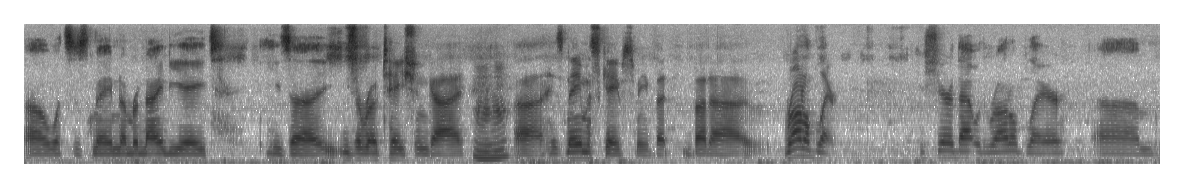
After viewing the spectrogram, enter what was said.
uh, what's his name, number ninety-eight. He's a he's a rotation guy. Mhm. Uh, his name escapes me, but but uh, Ronald Blair. He shared that with Ronald Blair. Um,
